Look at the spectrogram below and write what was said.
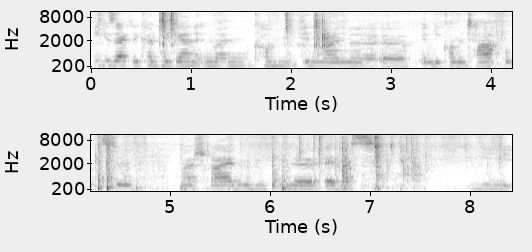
Wie gesagt, ihr könnt mir gerne in, meinen in meine äh, in die Kommentarfunktion mal schreiben, wie viele, äh, was, wie,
